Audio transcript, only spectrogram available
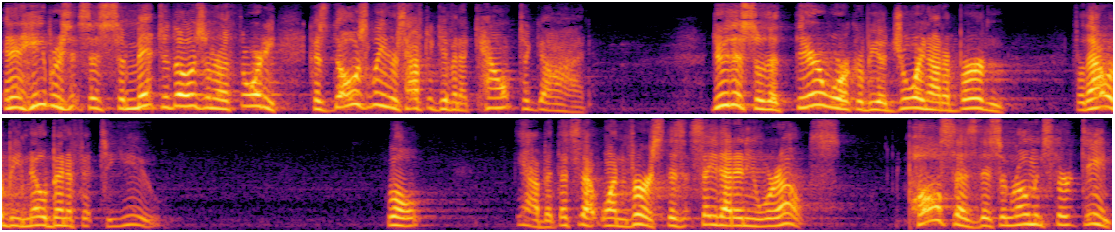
And in Hebrews, it says, submit to those in authority, because those leaders have to give an account to God. Do this so that their work will be a joy, not a burden, for that would be no benefit to you. Well, yeah, but that's that one verse. Does it say that anywhere else? Paul says this in Romans 13.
